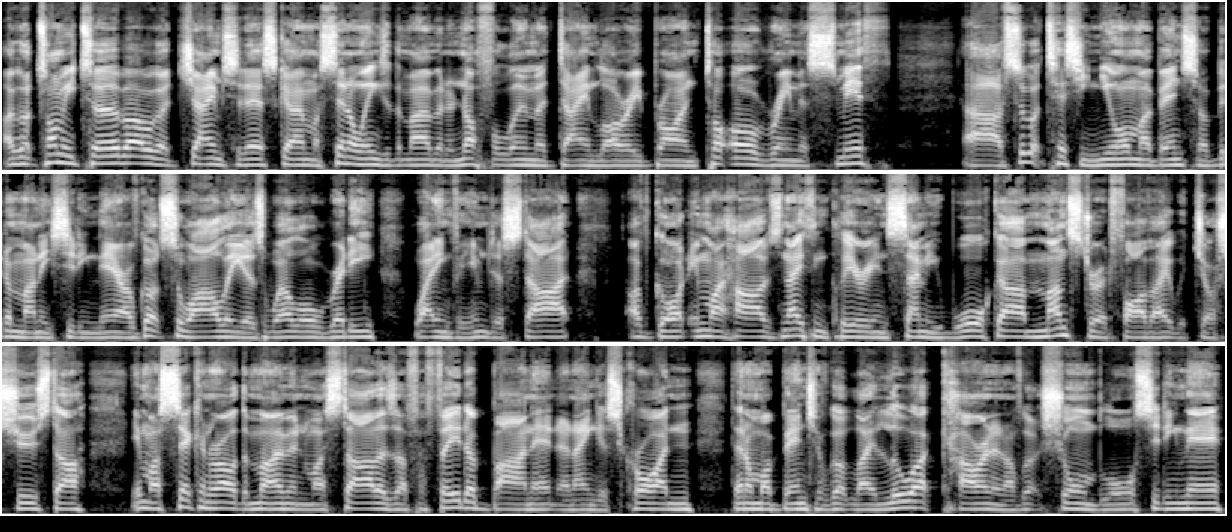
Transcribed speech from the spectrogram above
I've got Tommy Turbo, I've got James Tedesco, my centre wings at the moment are Nofoaluma, Daine Laurie, Brian To'o, Reimis Smith. Uh, I've still got Tesi Niu on my bench, so a bit of money sitting there. I've got Suaalii as well already, waiting for him to start. I've got in my halves Nathan Cleary and Sammy Walker, Munster at five eight with Josh Schuster. In my second row at the moment, my starters are Fifita, Barnett, and Angus Crichton. Then on my bench, I've got Leilua, Curran, and I've got Shawn Blore sitting there.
